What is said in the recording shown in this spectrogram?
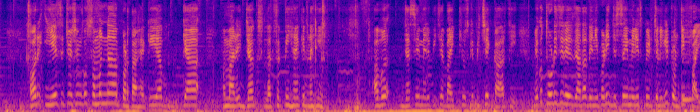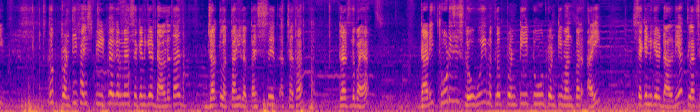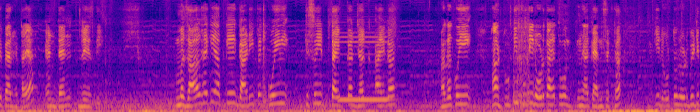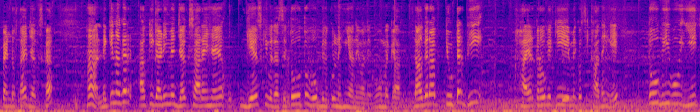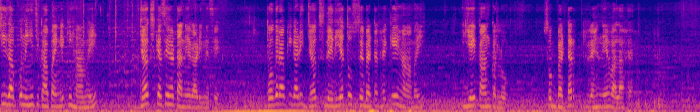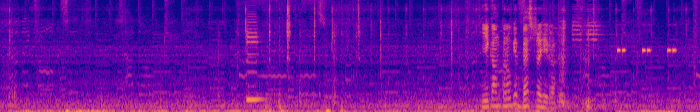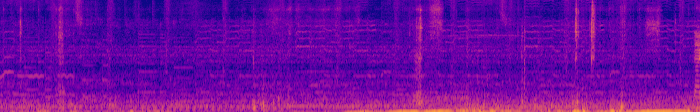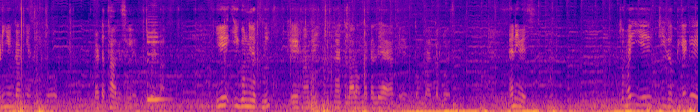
और ये सिचुएशन को समझना पड़ता है कि अब क्या हमारी जग्स लग सकती हैं कि नहीं। अब जैसे मेरे पीछे बाइक थी, उसके पीछे एक कार थी। मेरे को थोड़ी सी रेस ज़्यादा देनी पड़ी, जिससे मेरी स्पीड चली गई 25 तो 25 स्पीड पे अगर मैं सेकंड गियर डाल देता, जग लगता ही लगता, इससे अच्छा था। क्लच दबाया। गाड़ी थोड़ी सी स्लो हुई मतलब 22 21 पर आई। सेकंड गियर डाल दिया क्लच से पैर हटाया एंड देन रेस दी। मजाल है कि आपके गाड़ी पे कोई किसी टाइप का जग आएगा। अगर कोई हाँ टूटी फूटी रोड का है तो मैं कह नहीं सकता, क्योंकि रोड टू रोड भी डिपेंड होता है जग्स का। हाँ लेकिन अगर आपकी गाड़ी में जग्स आ रहे हैं गियर्स की वजह से तो तो वो बिल्कुल नहीं आने वाले, वो मैं कह अगर आप ट्यूटर भी हायर करोगे कि ये मेरे को सिखा देंगे तो भी वो ये चीज़ आपको नहीं सिखा पाएँगे कि हाँ भाई जग्स कैसे हटाने हैं गाड़ी में से? तो अगर आपकी गाड़ी जग्स ले रही है तो उससे बेटर है कि हाँ भाई, ये काम कर लो। सो बेटर रहने वाला है। ये काम करोगे बेस्ट रहेगा। गाड़ियाँ गाड़ियाँ थी तो बेटर था आगे से ले कोई बात। ये ईगो नहीं रखनी कि हाँ भाई मैं चला रहा हूँ मैं पहले आया कि तुम बैक कर लो ऐसे। एनी तो भाई ये चीज़ होती है कि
